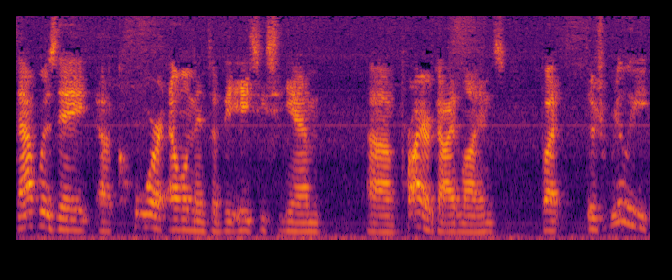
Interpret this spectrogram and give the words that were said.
that was a, a core element of the ACCM uh, prior guidelines, but there's really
